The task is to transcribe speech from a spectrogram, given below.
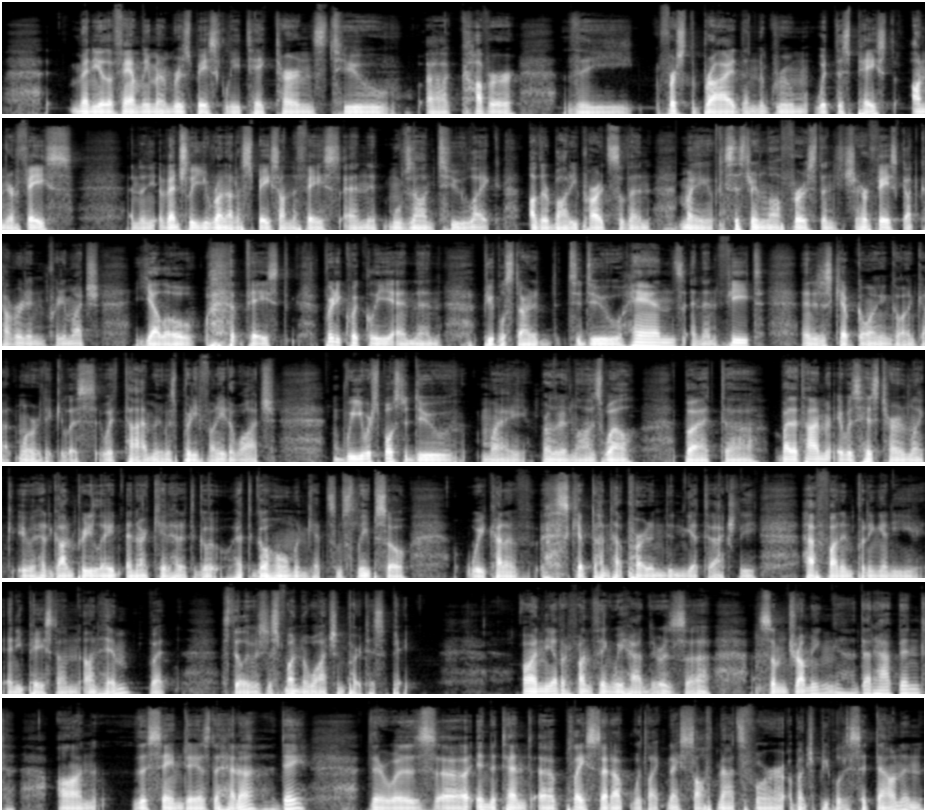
many of the family members basically take turns to uh, cover the first the bride, then the groom with this paste on their face. And then eventually you run out of space on the face and it moves on to like other body parts. So then my sister in law first, and her face got covered in pretty much yellow paste pretty quickly. And then people started to do hands and then feet. And it just kept going and going, got more ridiculous with time. It was pretty funny to watch. We were supposed to do my brother in law as well but uh, by the time it was his turn, like it had gotten pretty late, and our kid had to go had to go home and get some sleep. So we kind of skipped on that part and didn't get to actually have fun in putting any any paste on on him. But still, it was just fun to watch and participate. Oh, and the other fun thing we had there was uh, some drumming that happened on the same day as the henna day there was uh, in the tent a place set up with like nice soft mats for a bunch of people to sit down and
